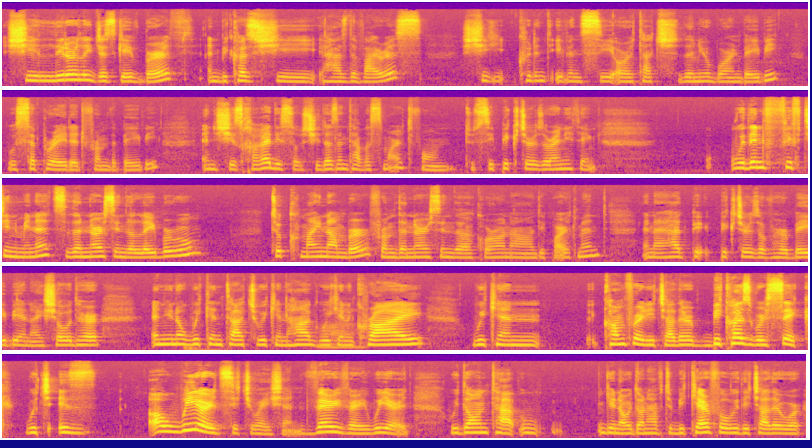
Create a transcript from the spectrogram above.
she literally just gave birth and because she has the virus she couldn't even see or touch the newborn baby was separated from the baby and she's Haredi, so she doesn't have a smartphone to see pictures or anything. Within 15 minutes, the nurse in the labor room took my number from the nurse in the corona department, and I had pi- pictures of her baby, and I showed her. And you know, we can touch, we can hug, we can cry, we can comfort each other because we're sick, which is a weird situation. Very, very weird. We don't have you know we don't have to be careful with each other or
